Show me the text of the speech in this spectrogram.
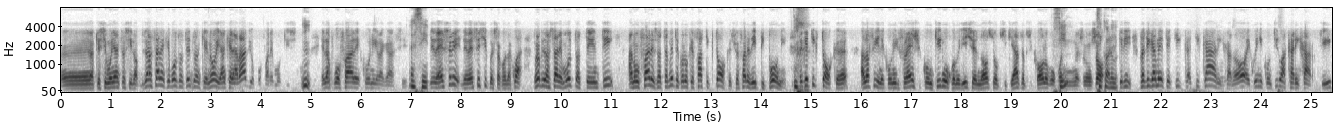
eh, la testimonianza sì, no. bisogna stare anche molto attento anche noi, anche la radio può fare moltissimo mm. e la può fare con i ragazzi. Eh sì. deve, essere, deve esserci questa cosa qua, però bisogna stare molto attenti a non fare esattamente quello che fa TikTok, cioè fare dei piponi, perché TikTok eh, alla fine con il flash continuo, come dice il nostro psichiatra, psicologo, sì? quando, non so, che praticamente ti, ti carica no? e quindi continua a caricarti,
